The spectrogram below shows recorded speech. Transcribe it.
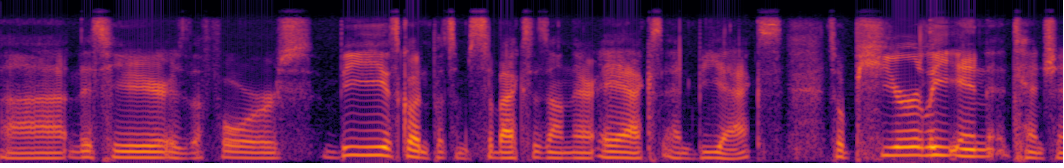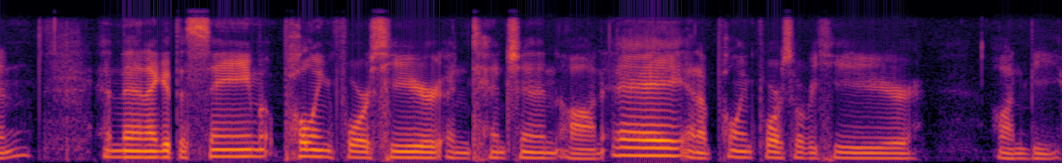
uh, this here is the force B. Let's go ahead and put some sub x's on there, AX and BX. So purely in tension. And then I get the same pulling force here in tension on A and a pulling force over here on B.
